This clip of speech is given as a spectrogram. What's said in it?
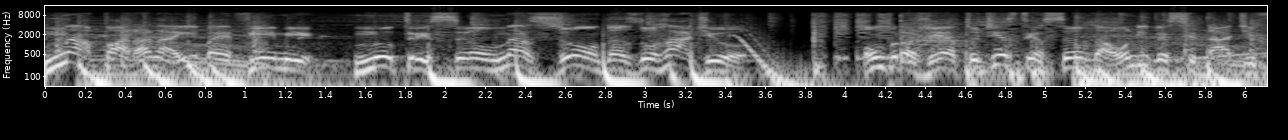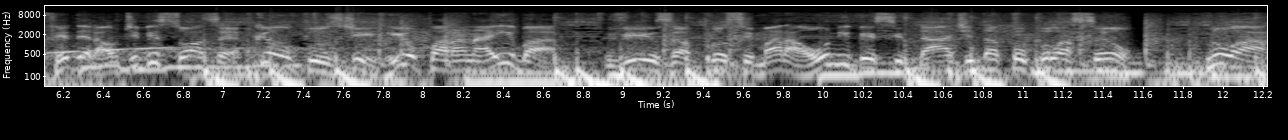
Na Paranaíba FM, Nutrição nas Ondas do Rádio. Um projeto de extensão da Universidade Federal de Viçosa, campus de Rio Paranaíba, visa aproximar a universidade da população. No ar,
